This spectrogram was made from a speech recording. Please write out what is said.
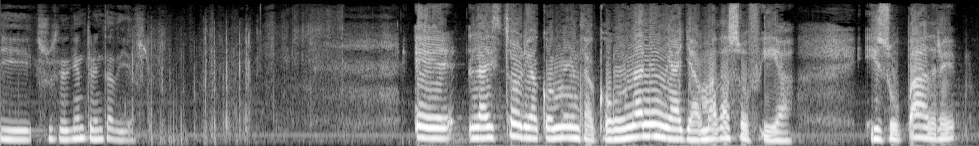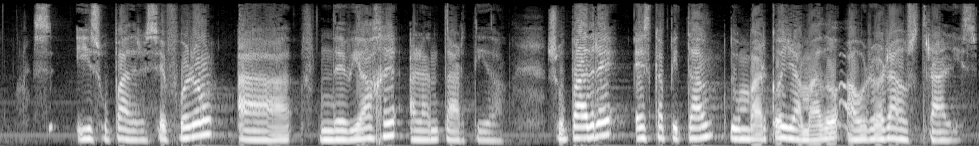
y sucedió en 30 días. Eh, la historia comienza con una niña llamada Sofía y su padre y su padre se fueron a, de viaje a la Antártida. Su padre es capitán de un barco llamado Aurora Australis.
